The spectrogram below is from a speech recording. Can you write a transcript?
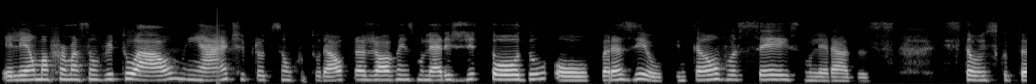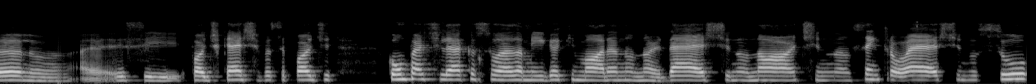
Ele é uma formação virtual em arte e produção cultural para jovens mulheres de todo o Brasil. Então, vocês, mulheradas, que estão escutando é, esse podcast, você pode compartilhar com a sua amiga que mora no Nordeste, no Norte, no Centro-Oeste, no Sul,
